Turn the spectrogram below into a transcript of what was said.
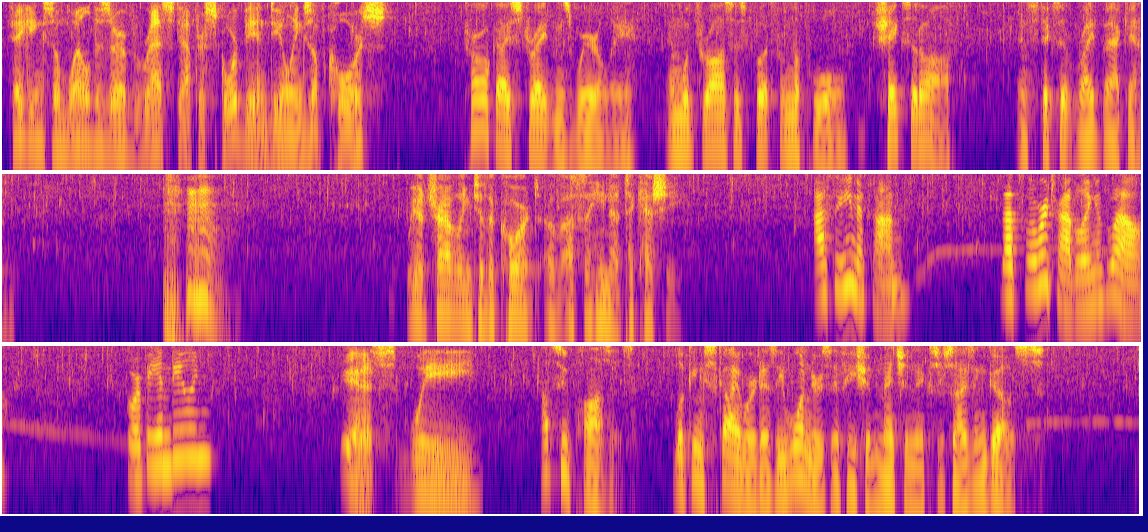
Taking some well deserved rest after scorpion dealings, of course. Torokai straightens wearily and withdraws his foot from the pool, shakes it off, and sticks it right back in. We are traveling to the court of Asahina Takeshi. Asahina san. That's where we're traveling as well. Scorpion dealings? Yes, we. Atsu pauses, looking skyward as he wonders if he should mention exercising ghosts.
